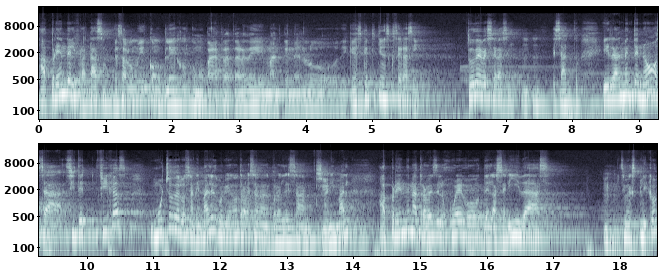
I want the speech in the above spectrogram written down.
Aprende el fracaso. Es algo muy complejo como para tratar de mantenerlo, de que es que tú tienes que ser así. Tú debes ser así. Exacto. Y realmente no, o sea, si te fijas, muchos de los animales, volviendo otra vez a la naturaleza Sí. animal, aprenden a través del juego, de las heridas, Ujú. ¿Sí me explico?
